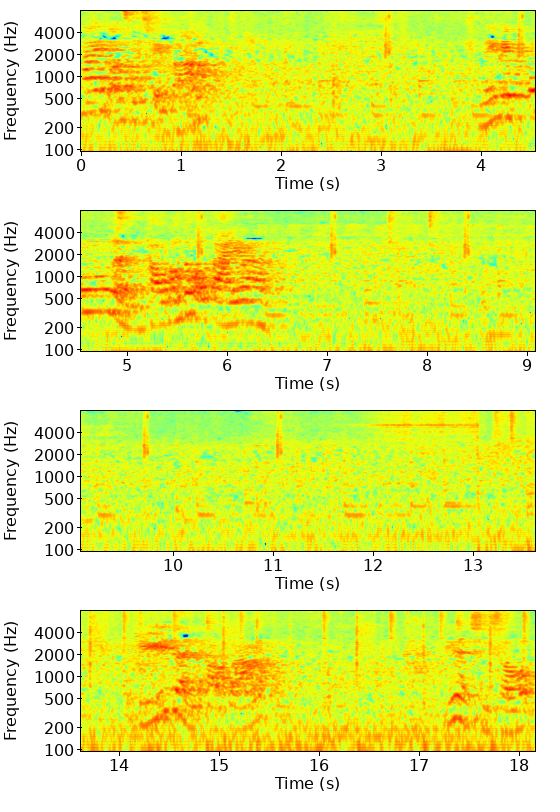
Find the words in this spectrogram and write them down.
開港式廚房，你哋嘅功能頭房都好大啊！主人頭房，主人廁所，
